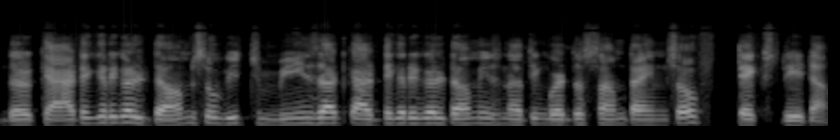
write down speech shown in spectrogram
the categorical term so which means that categorical term is nothing but the sum times of text data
